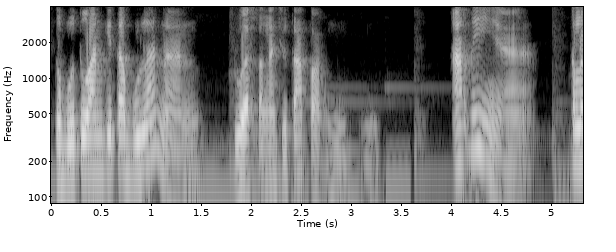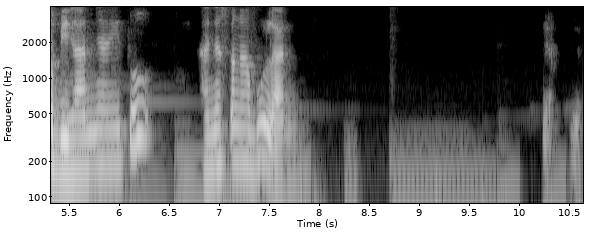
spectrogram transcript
Kebutuhan kita bulanan dua setengah juta ton. Mhm. Artinya kelebihannya itu hanya setengah bulan. Ya, ya.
